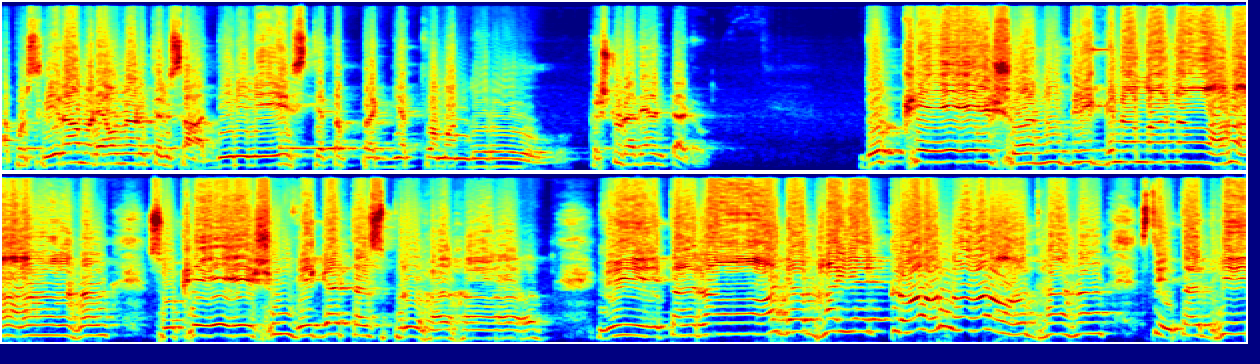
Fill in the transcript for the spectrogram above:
అప్పుడు శ్రీరాముడు ఏమన్నాడు తెలుసా? దీనినే స్థిత ప్రజ్ఞత్వమందురు కృష్ణుడు అదే అంటాడు. దుఃఖేషు అనుద్విగ్నమనా? సుఖేషు విగత స్పృహ. వీతరాగ భయ క్రోధ స్థితధీర్మునిరుచ్యతే.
